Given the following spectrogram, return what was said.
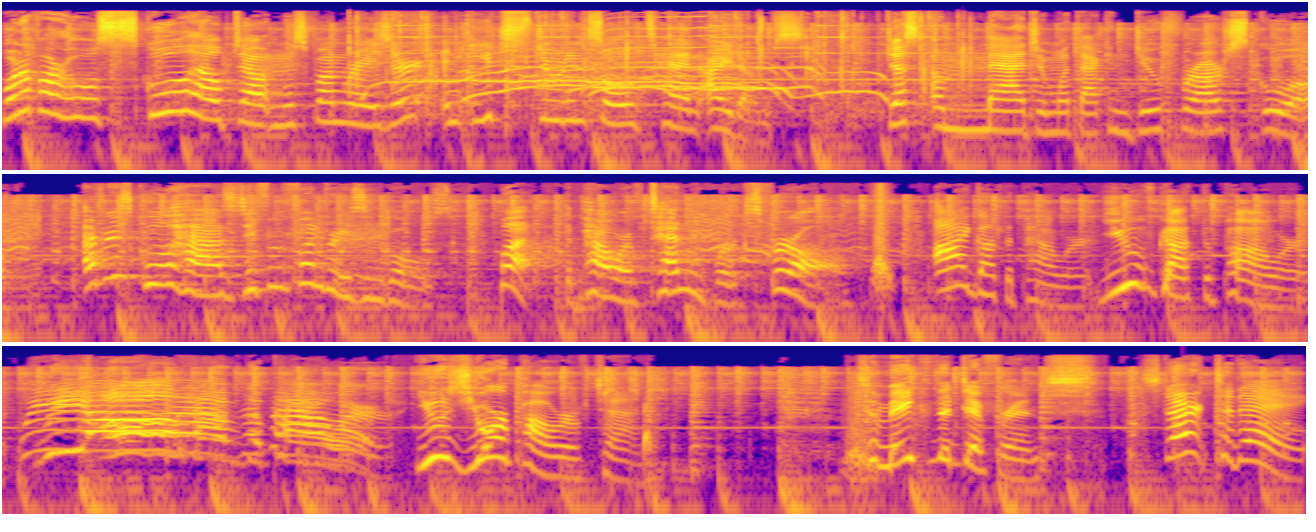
What if our whole school helped out in this fundraiser and each student sold 10 items? Just imagine what that can do for our school. Every school has different fundraising goals, but the power of 10 works for all. I got the power. You've got the power. We all have the power. Use your power of 10 to make the difference. Start today.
